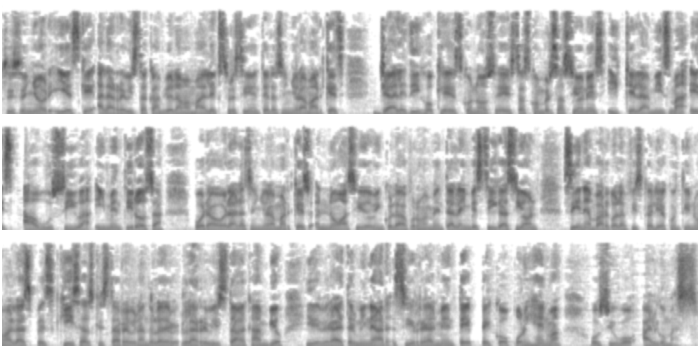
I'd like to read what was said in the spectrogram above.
Sí, señor. Y es que a la revista Cambio, la mamá del expresidente, la señora Márquez, ya le dijo que desconoce estas conversaciones y que la misma es abusiva y mentirosa. Por ahora, la señora Márquez no ha sido vinculada formalmente a la investigación. Sin embargo, la Fiscalía continúa las pesquisas que está revelando la, la revista Cambio y deberá determinar si realmente pecó por ingenua o si hubo algo más.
